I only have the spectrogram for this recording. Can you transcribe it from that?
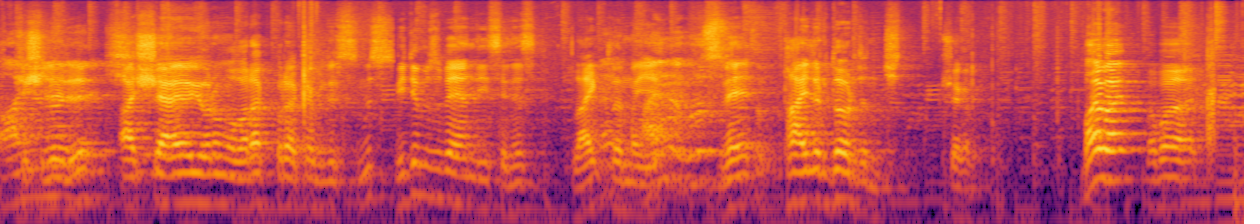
aynen kişileri öyle, kişileri- aşağıya yorum olarak bırakabilirsiniz. Videomuzu beğendiyseniz likelamayı Aynen, burası ve YouTube. Tyler Durden için. Şaka. Bay bay. Bye bye.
